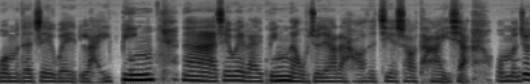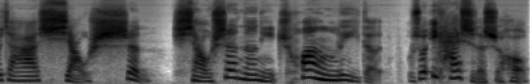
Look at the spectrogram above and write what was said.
我们的这位来宾。那这位来宾呢，我觉得要来好好的介绍他一下，我们就叫他小盛。小盛呢，你创立的，我说一开始的时候，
